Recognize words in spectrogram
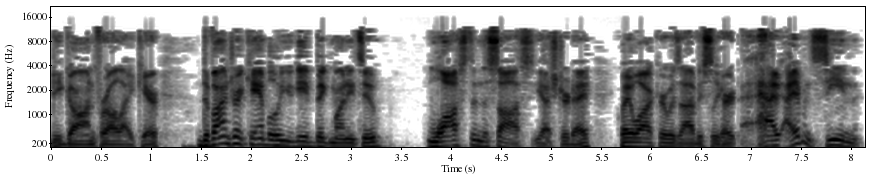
be gone for all I care. De'Vondre Campbell, who you gave big money to, lost in the sauce yesterday. Quay Walker was obviously hurt. I, I haven't seen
